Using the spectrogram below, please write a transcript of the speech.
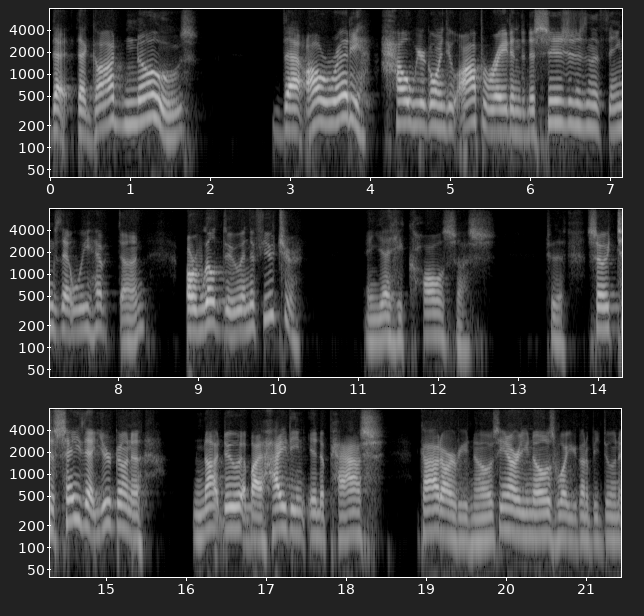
That, that God knows that already how we're going to operate and the decisions and the things that we have done or will do in the future. And yet He calls us to this. So to say that you're going to not do it by hiding in the past God already knows. He already knows what you're going to be doing.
